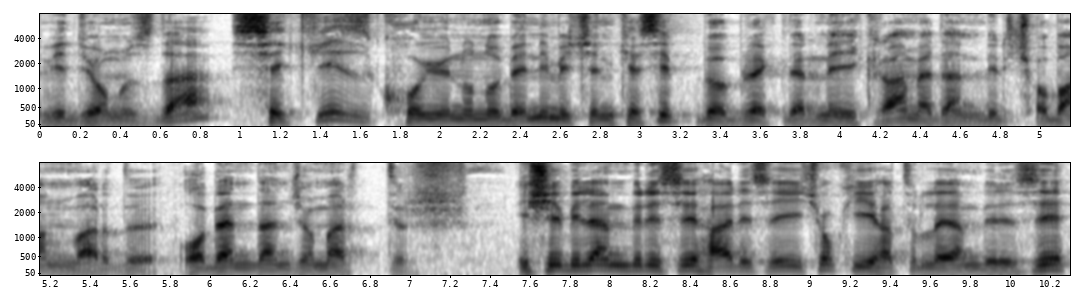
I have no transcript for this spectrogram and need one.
videomuzda. Sekiz koyununu benim için kesip böbreklerine ikram eden bir çoban vardı. O benden cömerttir. İşi bilen birisi, hadiseyi çok iyi hatırlayan birisi.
